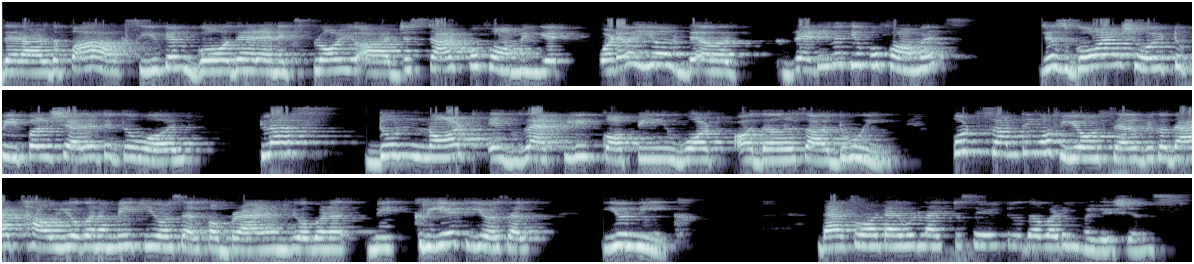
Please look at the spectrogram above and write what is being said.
There are the parks. You can go there and explore your art. Just start performing it. Whatever you're uh, ready with your performance, just go and show it to people. Share it to the world. Plus, do not exactly copy what others are doing. Put something of yourself because that's how you're gonna make yourself a brand. And you're gonna make create yourself unique. That's what I would like to say to the budding magicians.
